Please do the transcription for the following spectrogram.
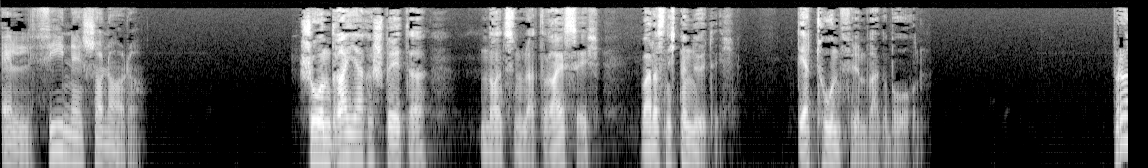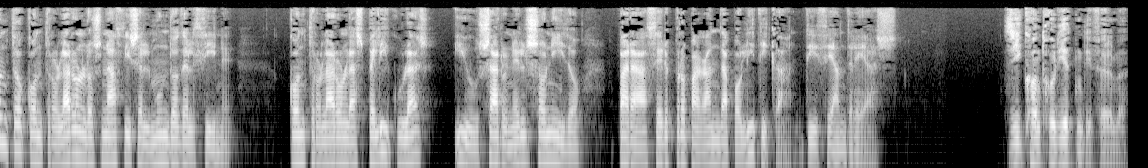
el cine sonoro. Schon drei Jahre später, 1930, war das nicht mehr nötig. Der Tonfilm war geboren. Pronto controlaron los nazis el mundo del cine, controlaron las películas y usaron el sonido para hacer propaganda política, dice Andreas. Sie kontrollierten die Filme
